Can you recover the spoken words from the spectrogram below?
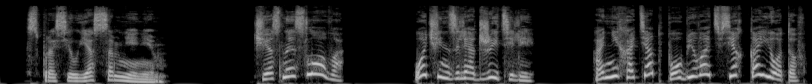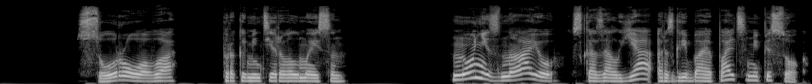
— спросил я с сомнением. «Честное слово. Очень злят жителей. Они хотят поубивать всех койотов». «Сурово», — прокомментировал Мейсон. «Ну, не знаю», — сказал я, разгребая пальцами песок.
